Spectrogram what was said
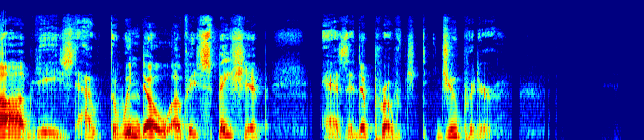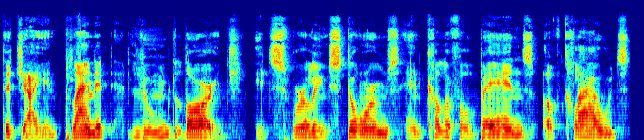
Bob gazed out the window of his spaceship as it approached Jupiter. The giant planet loomed large, its swirling storms and colorful bands of clouds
